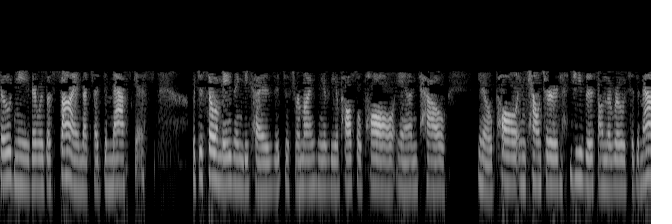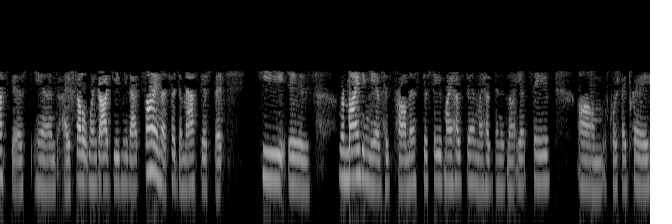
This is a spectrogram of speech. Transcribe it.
showed me there was a sign that said Damascus, which is so amazing because it just reminds me of the Apostle Paul and how you know, Paul encountered Jesus on the road to Damascus and I felt when God gave me that sign that said Damascus that he is reminding me of his promise to save my husband. My husband is not yet saved. Um, of course I pray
